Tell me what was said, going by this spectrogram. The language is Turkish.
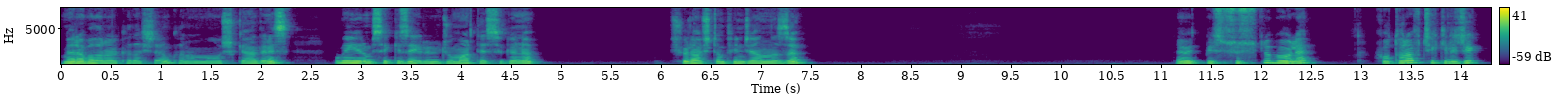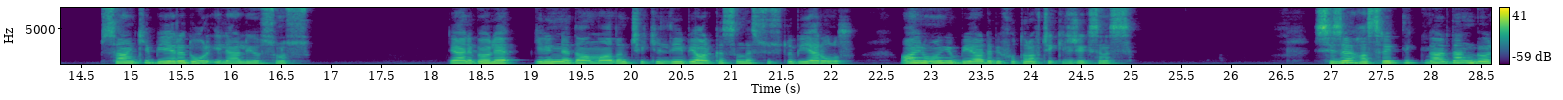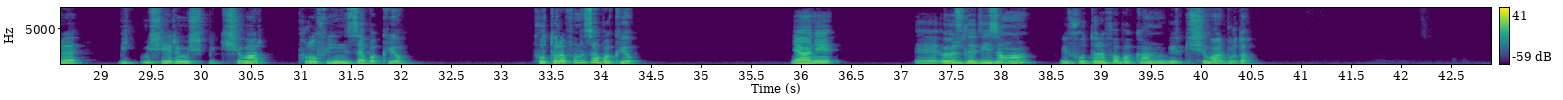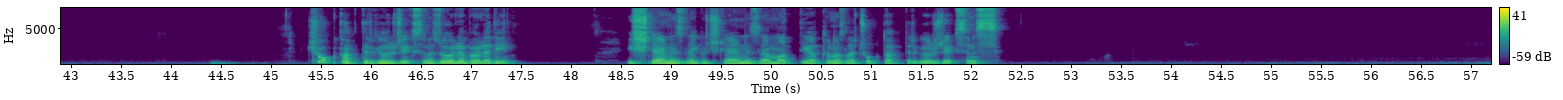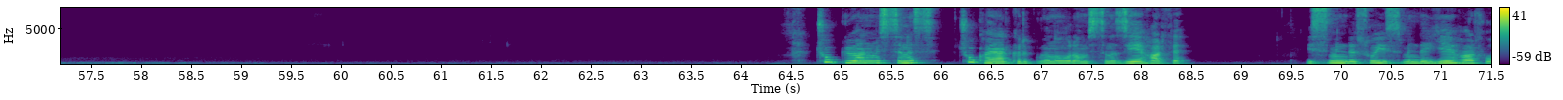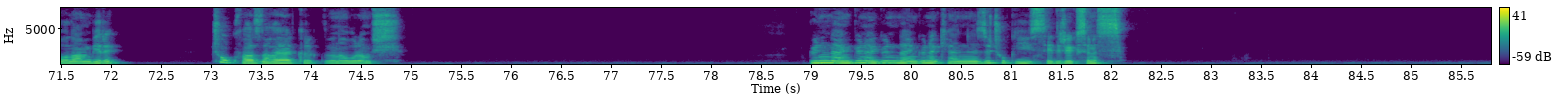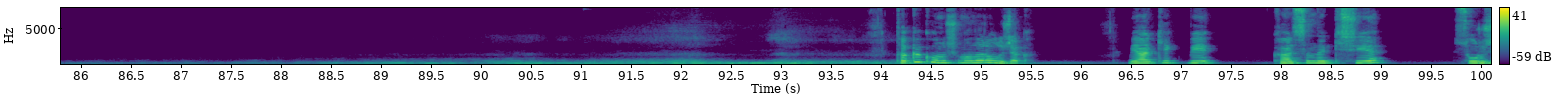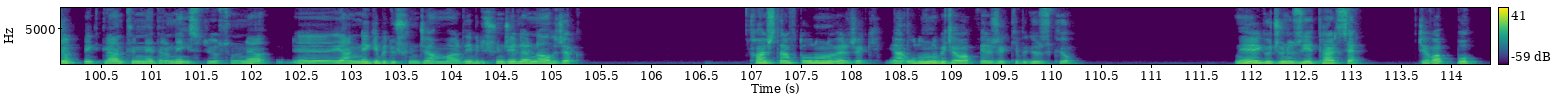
Merhabalar arkadaşlarım kanalıma hoş geldiniz. Bugün 28 Eylül Cumartesi günü. Şöyle açtım fincanınızı. Evet bir süslü böyle fotoğraf çekilecek sanki bir yere doğru ilerliyorsunuz. Yani böyle gelinle damadın çekildiği bir arkasında süslü bir yer olur. Aynı onun gibi bir yerde bir fotoğraf çekileceksiniz. Size hasretliklerden böyle bitmiş erimiş bir kişi var. Profilinize bakıyor. Fotoğrafınıza bakıyor. Yani e, özlediği zaman bir fotoğrafa bakan bir kişi var burada. Çok takdir göreceksiniz. Öyle böyle değil. İşlerinizle, güçlerinizle, maddiyatınızla çok takdir göreceksiniz. Çok güvenmişsiniz. Çok hayal kırıklığına uğramışsınız. Y harfi. İsminde, soy isminde Y harfi olan biri çok fazla hayal kırıklığına uğramış. Günden güne, günden güne kendinizi çok iyi hissedeceksiniz. Takı konuşmaları olacak. Bir erkek bir karşısındaki kişiye soracak beklentin nedir, ne istiyorsun, ne e, yani ne gibi düşüncen var diye bir düşüncelerini alacak. Karşı tarafta olumlu verecek. Yani olumlu bir cevap verecek gibi gözüküyor. Neye gücünüz yeterse. Cevap bu.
